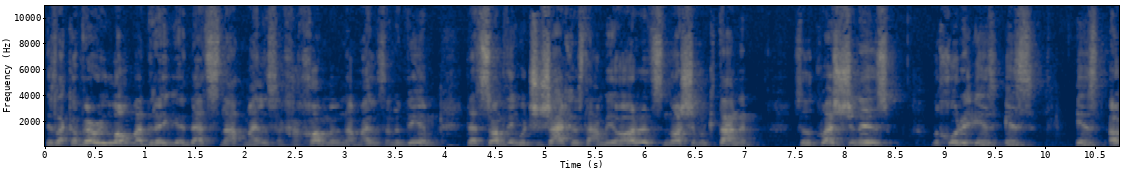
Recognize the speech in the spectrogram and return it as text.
is like a very low madrega. That's not Milas HaChachamim, not Milas HaNavim. That's something which is to Ami Haaretz, Noshim and Ktanim. So the question is, L'chura, is, is, is a,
